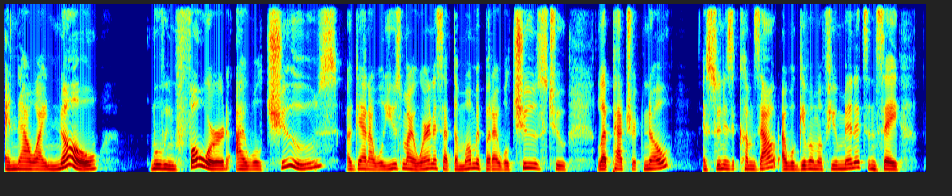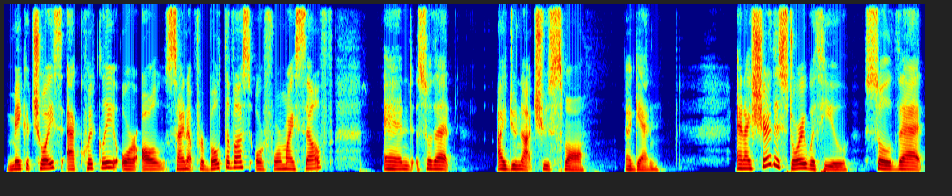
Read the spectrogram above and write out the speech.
And now I know moving forward, I will choose, again, I will use my awareness at the moment, but I will choose to let Patrick know as soon as it comes out. I will give him a few minutes and say, make a choice, act quickly, or I'll sign up for both of us or for myself. And so that I do not choose small again. And I share this story with you so that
